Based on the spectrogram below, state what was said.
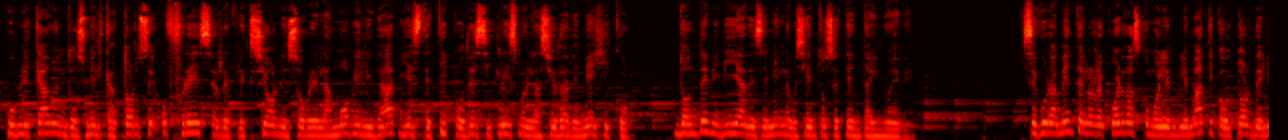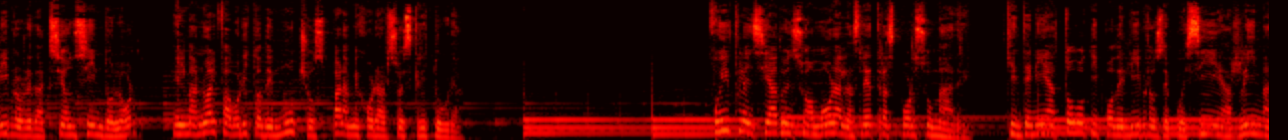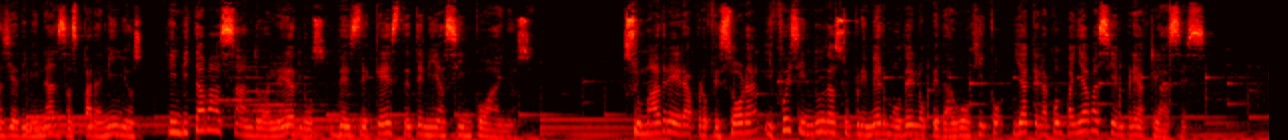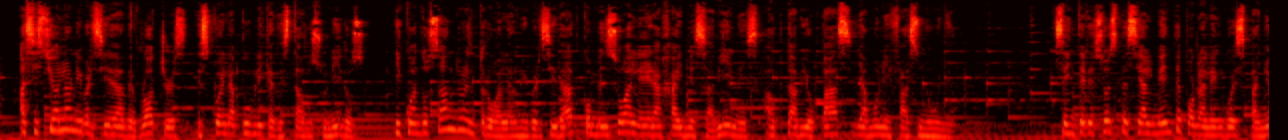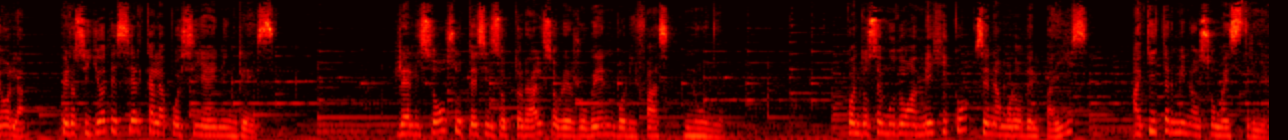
publicado en 2014, ofrece reflexiones sobre la movilidad y este tipo de ciclismo en la Ciudad de México, donde vivía desde 1979. Seguramente lo recuerdas como el emblemático autor del libro Redacción sin dolor, el manual favorito de muchos para mejorar su escritura. Fue influenciado en su amor a las letras por su madre, quien tenía todo tipo de libros de poesía, rimas y adivinanzas para niños, invitaba a Sandro a leerlos desde que éste tenía cinco años. Su madre era profesora y fue sin duda su primer modelo pedagógico, ya que la acompañaba siempre a clases. Asistió a la Universidad de Rutgers, escuela pública de Estados Unidos, y cuando Sandro entró a la universidad comenzó a leer a Jaime Sabines, a Octavio Paz y a Monifaz Nuño. Se interesó especialmente por la lengua española, pero siguió de cerca la poesía en inglés. Realizó su tesis doctoral sobre Rubén Bonifaz Nuño. Cuando se mudó a México, se enamoró del país. Aquí terminó su maestría.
